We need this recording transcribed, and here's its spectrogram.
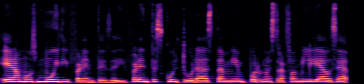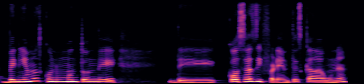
éramos muy diferentes, de diferentes culturas, también por nuestra familia, o sea, veníamos con un montón de, de cosas diferentes cada una.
